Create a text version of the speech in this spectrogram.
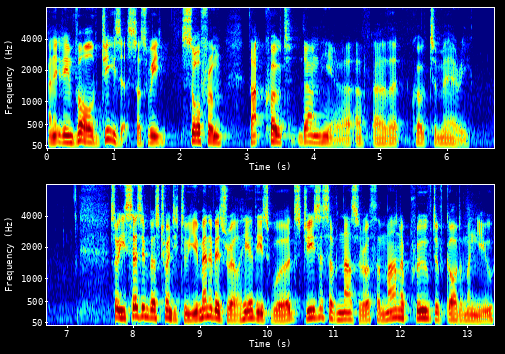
And it involved Jesus, as we saw from that quote down here, uh, uh, that quote to Mary. So he says in verse 22 You men of Israel, hear these words Jesus of Nazareth, a man approved of God among you,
